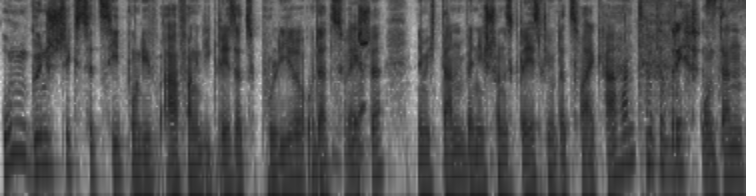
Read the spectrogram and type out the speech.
ungünstigsten Zeitpunkt anfange, die Gläser zu polieren oder zu waschen. Ja. Nämlich dann, wenn ich schon das Gläschen oder zwei K habe. Dann verbrichst Und dann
